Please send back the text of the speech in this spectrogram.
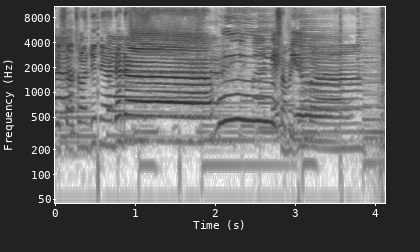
episode selanjutnya. Dadah. Thank you. Sampai jumpa.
